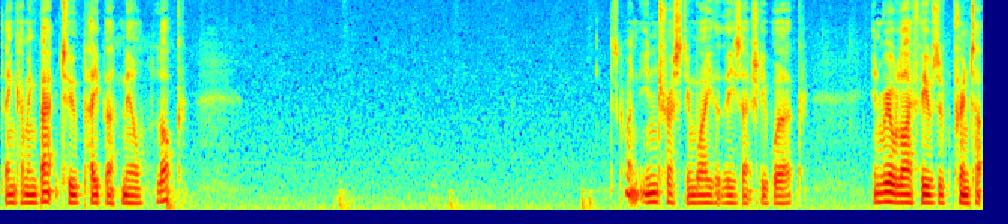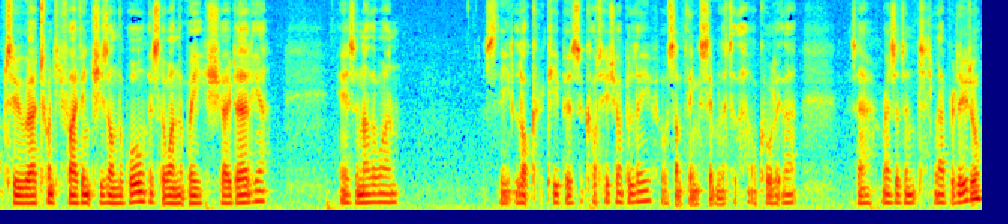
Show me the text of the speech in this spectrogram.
then coming back to paper mill lock it's quite an interesting way that these actually work in real life these would print up to uh, 25 inches on the wall There's the one that we showed earlier here's another one it's the lock keeper's cottage, I believe, or something similar to that, I'll call it that. There's a resident Labradoodle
